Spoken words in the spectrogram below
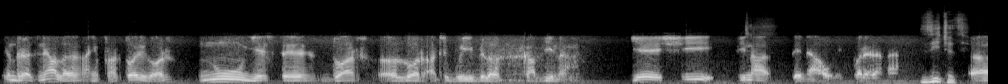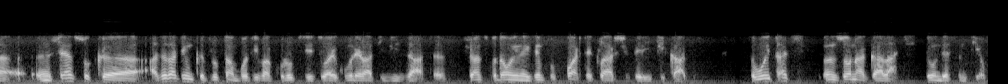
îndrăzneală a infractorilor nu este doar uh, lor atribuibilă ca vină. E și vina DNA-ului, părerea mea. Ziceți. Uh, în sensul că atâta timp cât lupta împotriva corupției este oarecum relativizată, și am să vă dau un exemplu foarte clar și verificat. Să vă uitați în zona Galați, de unde sunt eu.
